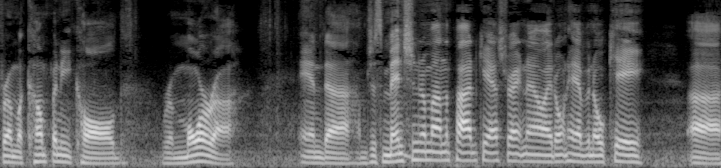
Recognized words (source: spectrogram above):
from a company called Remora, and uh, I'm just mentioning them on the podcast right now. I don't have an okay uh,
